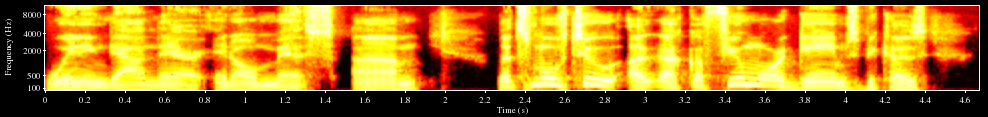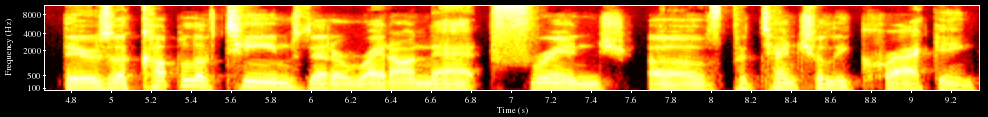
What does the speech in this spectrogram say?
winning down there in Ole Miss. Um, let's move to a, a, few more games because there's a couple of teams that are right on that fringe of potentially cracking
